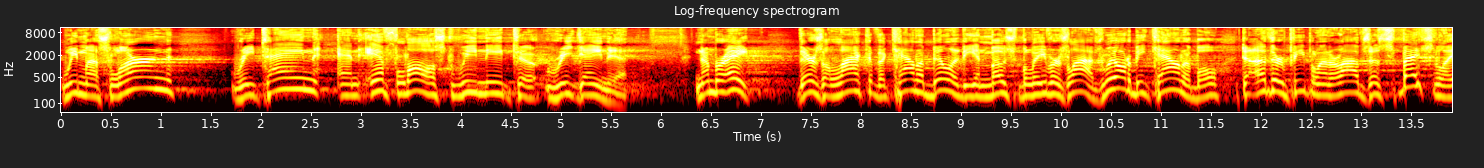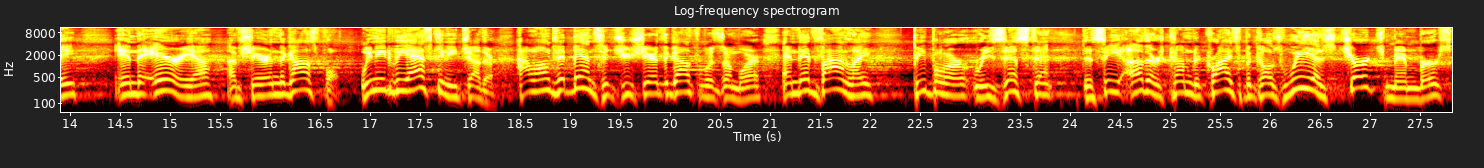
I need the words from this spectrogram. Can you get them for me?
we must learn, retain, and if lost, we need to regain it. Number eight, there's a lack of accountability in most believers' lives. We ought to be accountable to other people in our lives, especially in the area of sharing the gospel. We need to be asking each other, how long has it been since you shared the gospel with somewhere? And then finally, people are resistant to see others come to Christ because we as church members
